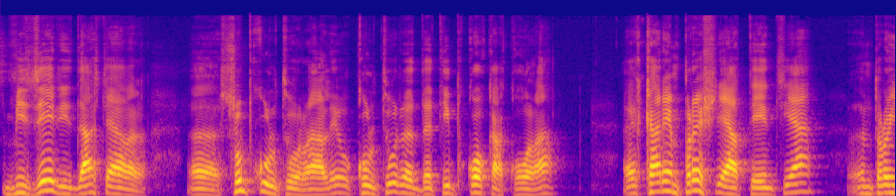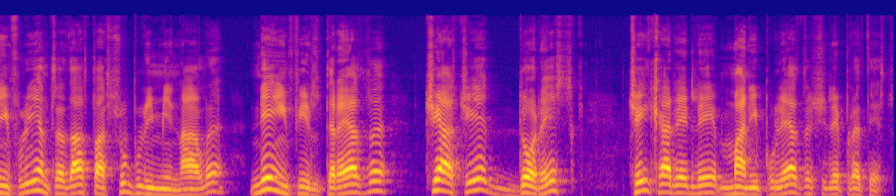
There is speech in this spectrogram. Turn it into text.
mizerii de-astea uh, subculturale, o cultură de tip Coca-Cola, uh, care împrăște atenția într-o influență de asta subliminală, ne infiltrează ceea ce doresc cei care le manipulează și le plătesc.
